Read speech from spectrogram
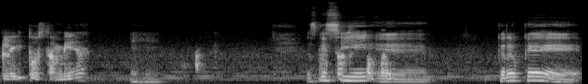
pleitos también. Es que sí, eh, creo que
